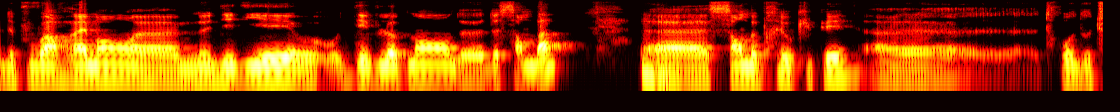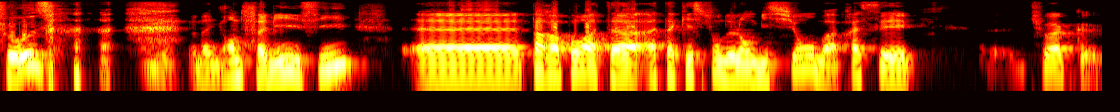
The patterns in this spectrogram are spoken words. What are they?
de pouvoir vraiment euh, me dédier au, développement de, de Samba. Mmh euh, sans me préoccuper euh, trop d'autres choses. On a une grande famille ici. Euh, par rapport à ta, à ta question de l'ambition, bah après c'est, tu vois que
